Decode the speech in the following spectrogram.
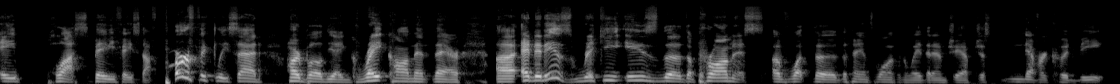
a plus babyface stuff. Perfectly said, Hardboiled Egg. Great comment there. Uh, and it is Ricky is the the promise of what the the fans want in a way that MJF just never could be.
